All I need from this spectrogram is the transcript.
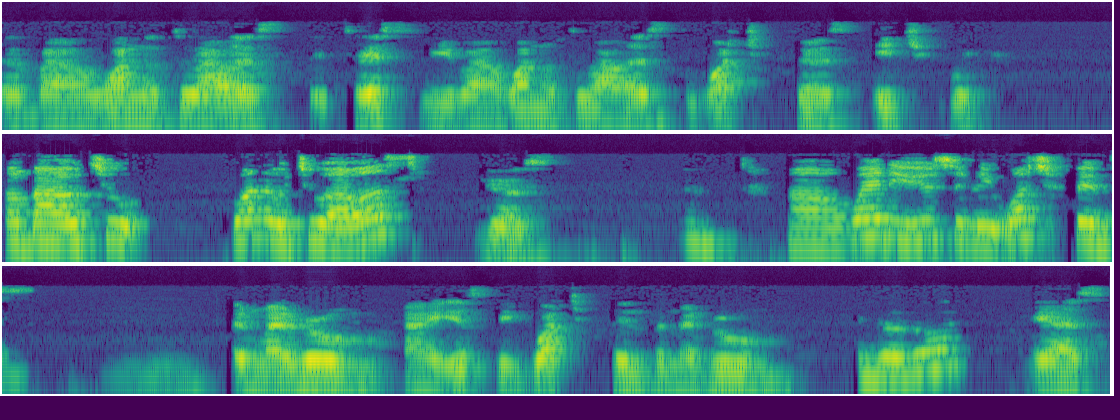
about one or two hours. It takes me about one or two hours to watch films each week. About two, one or two hours? Yes, Mm. Uh, where do you usually watch films? in my room. I usually watch films in my room. In your room? Yes,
